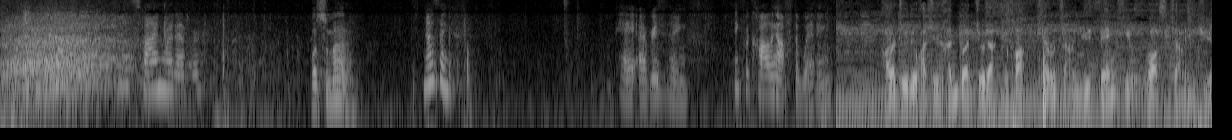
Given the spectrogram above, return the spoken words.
That's fine, whatever. What's the matter? Nothing. Okay, everything. I think we're calling off the wedding. 好了，这个对话其实很短，只有两句话。Carol 讲了一句 Thank you，Ross 讲了一句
